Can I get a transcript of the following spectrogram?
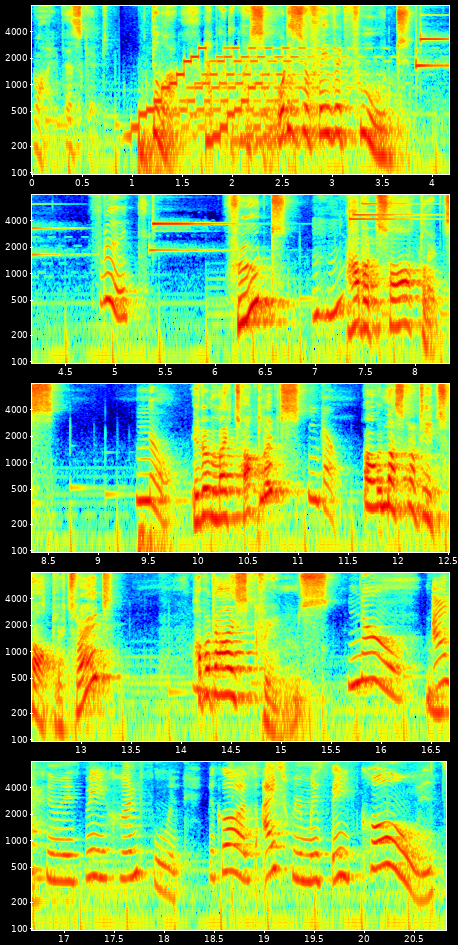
Right, that's good. Tuba, I've got a question. What is your favorite food? Fruit? Fruit? Mm-hmm. How about chocolates? No. You don't like chocolates? No. Oh, we must not eat chocolates, right? How about ice creams? No. Ice cream is very harmful because ice cream is very cold.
